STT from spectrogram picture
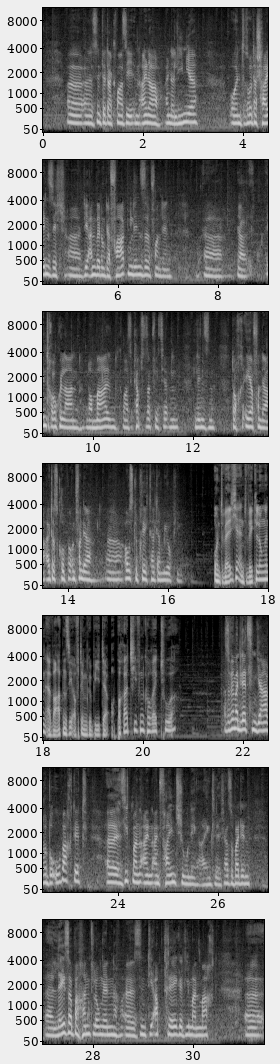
äh, sind wir da quasi in einer, einer Linie. Und so unterscheiden sich äh, die Anwendung der Fakenlinse von den äh, ja, intraokularen, normalen, quasi kapselsackfixierten Linsen doch eher von der Altersgruppe und von der äh, Ausgeprägtheit der Myopie. Und welche Entwicklungen erwarten Sie auf dem Gebiet der operativen Korrektur? Also wenn man die letzten Jahre beobachtet, äh, sieht man ein, ein Feintuning eigentlich. Also bei den äh, Laserbehandlungen äh, sind die Abträge, die man macht, äh,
